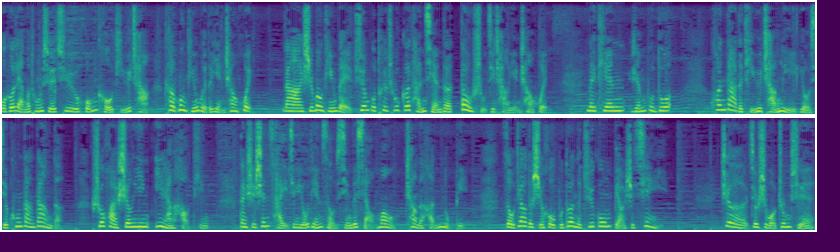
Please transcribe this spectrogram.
我和两个同学去虹口体育场看孟庭苇的演唱会，那是孟庭苇宣布退出歌坛前的倒数几场演唱会。那天人不多，宽大的体育场里有些空荡荡的，说话声音依然好听，但是身材已经有点走形的小梦唱得很努力，走调的时候不断的鞠躬表示歉意。这就是我中学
